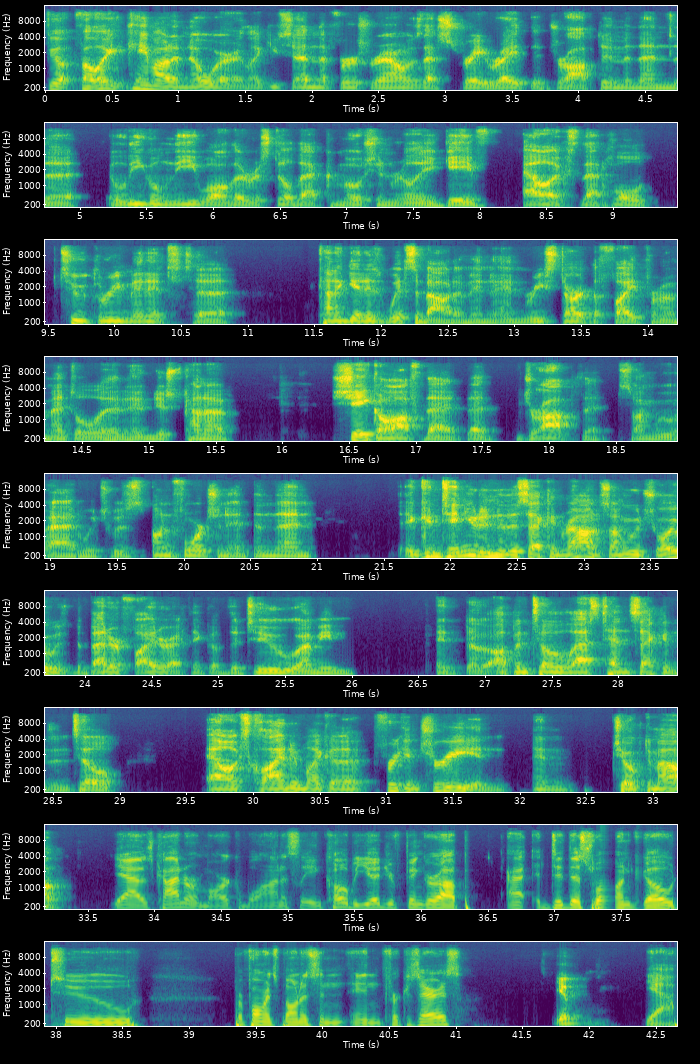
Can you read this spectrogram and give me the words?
feel, felt like it came out of nowhere. Like you said in the first round, was that straight right that dropped him, and then the illegal knee while there was still that commotion really gave Alex that whole two three minutes to kind of get his wits about him and, and restart the fight from a mental and, and just kind of shake off that that drop that Seungwoo had, which was unfortunate. And then it continued into the second round. Seungwoo Choi was the better fighter, I think, of the two. I mean, it, uh, up until the last 10 seconds until Alex climbed him like a freaking tree and and choked him out. Yeah, it was kind of remarkable, honestly. And Kobe, you had your finger up. Uh, did this one go to performance bonus in, in for Caceres? Yep. Yeah.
